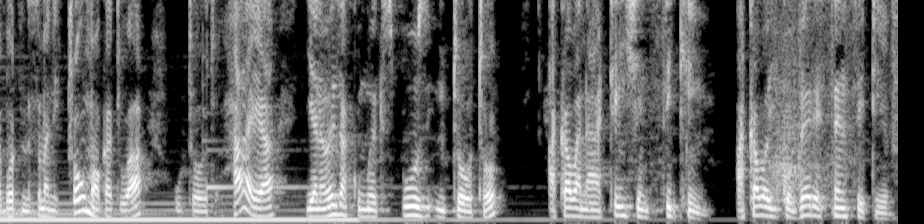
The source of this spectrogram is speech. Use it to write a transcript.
ambayo tunasema ni trauma wakati wa utoto. Haya yanaweza kumexpose mtoto akawa na attention seeking akawa yuko very sensitive.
